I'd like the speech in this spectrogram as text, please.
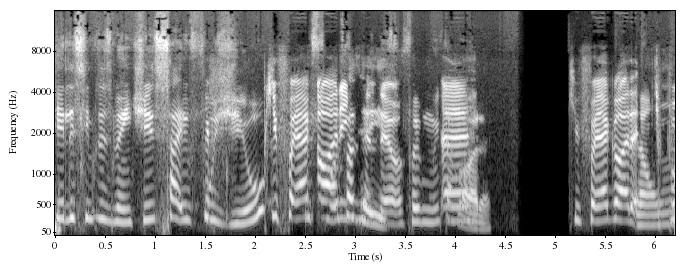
que ele simplesmente saiu, fugiu. que foi agora, entendeu? Isso. Foi muito É. agora. Que foi agora. Então, Tipo,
